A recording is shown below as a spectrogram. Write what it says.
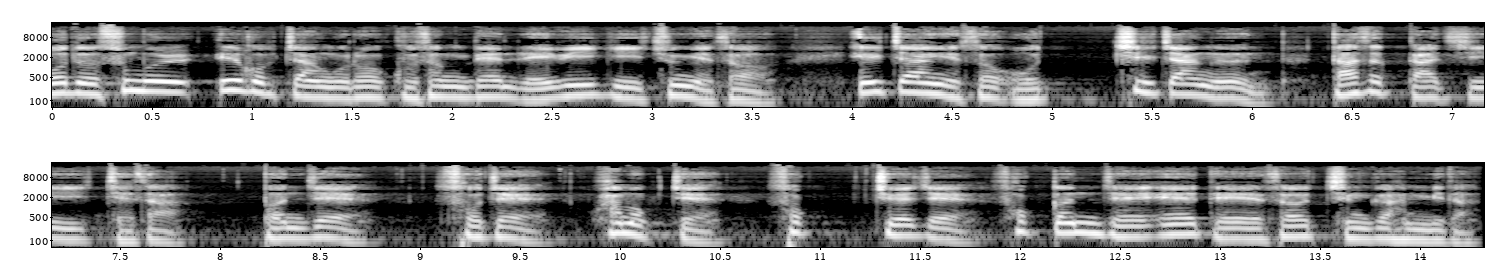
모두 27장으로 구성된 레위기 중에서 1장에서 5, 7장은 다섯 가지 제사, 번제, 소제, 화목제, 속죄제, 속건제에 대해서 증거합니다.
